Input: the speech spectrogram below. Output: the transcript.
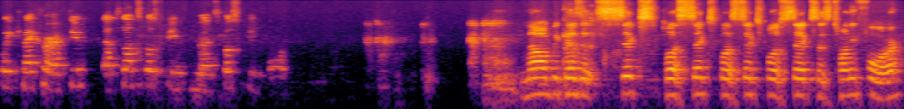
Wait, can I correct you? That's not supposed to be. That's supposed to be four. No, because it's six plus six plus six plus six is 24.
